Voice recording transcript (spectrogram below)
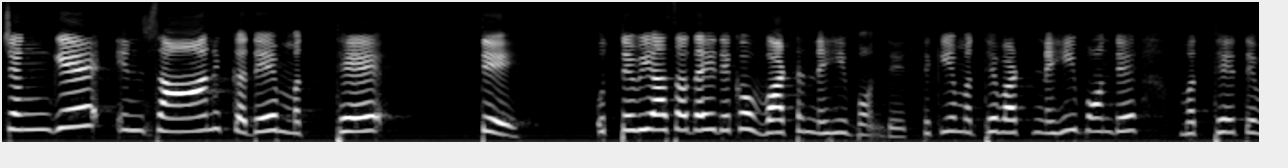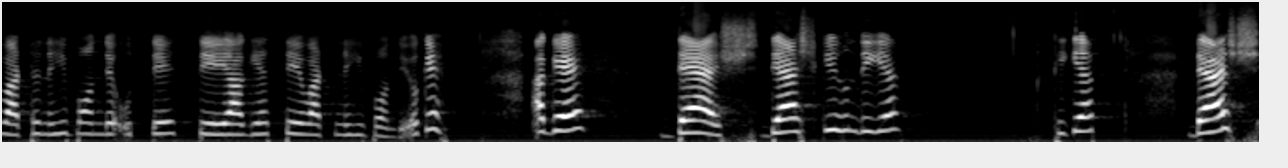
ਚੰਗੇ ਇਨਸਾਨ ਕਦੇ ਮੱਥੇ ਤੇ। ਉੱਤੇ ਵੀ ਆ ਸਕਦਾ ਹੈ ਦੇਖੋ ਵੱਟ ਨਹੀਂ ਪਾਉਂਦੇ। ਤੇ ਕੀ ਹੈ, ਮੱਥੇ ਵੱਟ ਨਹੀਂ ਪਾਉਂਦੇ? ਮੱਥੇ ਤੇ ਵੱਟ ਨਹੀਂ ਪਾਉਂਦੇ ਉੱਤੇ ਤੇ ਆ ਗਿਆ ਤੇ ਵੱਟ ਨਹੀਂ ਪਾਉਂਦੇ ਓਕੇ ਅੱਗੇ ਡੈਸ਼ ਡੈਸ਼ ਕੀ ਹੁੰਦੀ ਹੈ? ਠੀਕ ਹੈ? ਡੈਸ਼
